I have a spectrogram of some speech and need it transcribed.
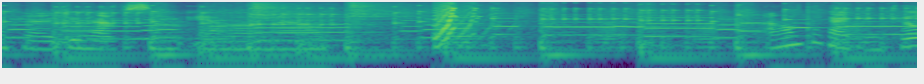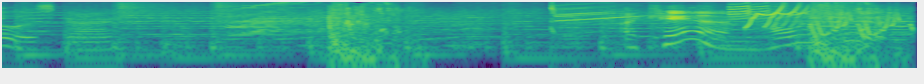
Okay, I do have some ammo now. I don't think I can kill this guy. I can! Holy shit!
